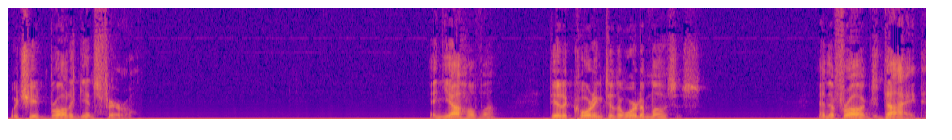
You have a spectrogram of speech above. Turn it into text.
which he had brought against Pharaoh. And Jehovah did according to the word of Moses. And the frogs died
